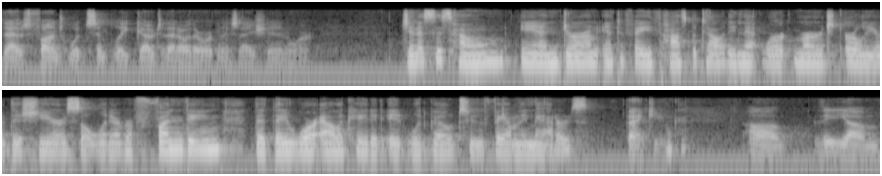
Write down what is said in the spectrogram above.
those funds would simply go to that other organization, or? Genesis Home and Durham Interfaith Hospitality Network merged earlier this year, so whatever funding that they were allocated, it would go to Family Matters. Thank you. Okay. Uh, The, um,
